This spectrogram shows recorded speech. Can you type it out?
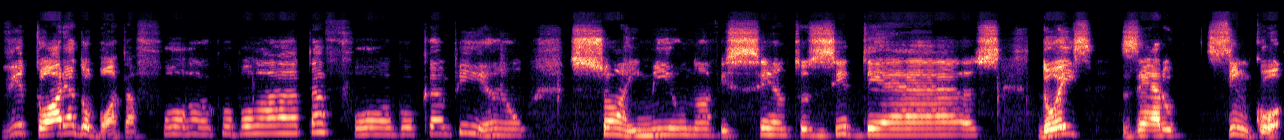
Vitória do Botafogo, Botafogo campeão, só em 1910. 2 0 5.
